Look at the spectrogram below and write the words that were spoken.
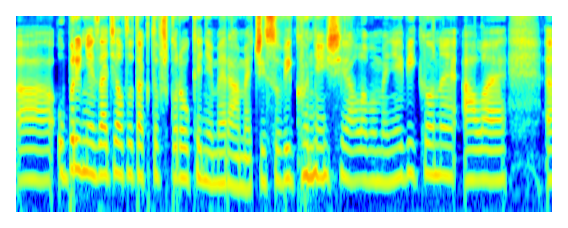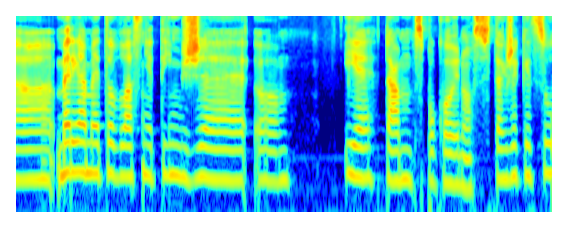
Uh, úprimne zatiaľ to takto v Škodovke nemeráme, či sú výkonnejšie alebo menej výkonné, ale uh, meriame to vlastne tým, že uh, je tam spokojnosť. Takže keď sú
